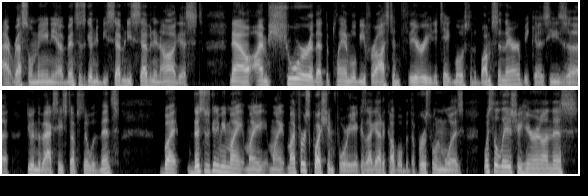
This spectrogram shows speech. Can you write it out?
at WrestleMania. Vince is going to be 77 in August. Now, I'm sure that the plan will be for Austin Theory to take most of the bumps in there because he's uh, doing the backstage stuff still with Vince. But this is going to be my my my my first question for you because I got a couple. But the first one was, what's the latest you're hearing on this?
